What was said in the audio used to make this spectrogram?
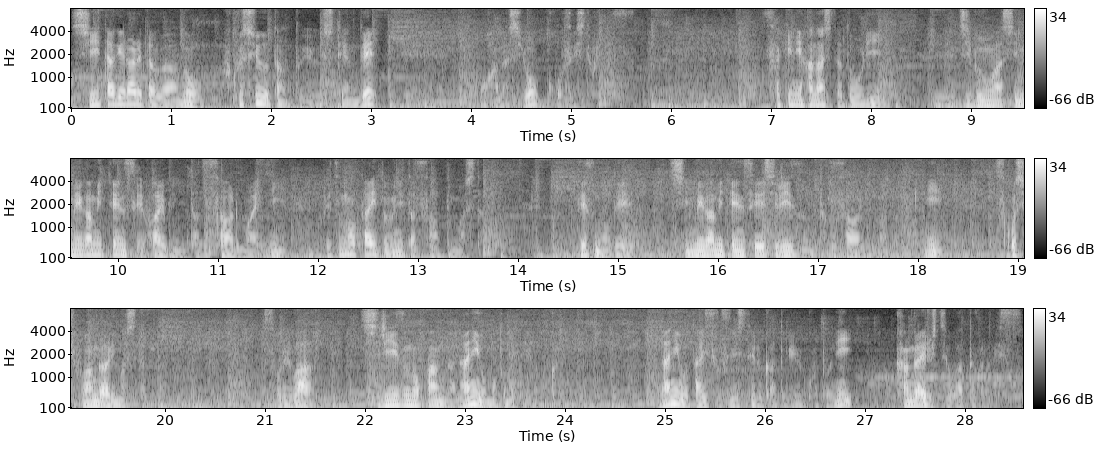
虐げられた側の復讐譚という視点で、えー、話を構成しております。先に話した通り、えー、自分は新女神転生5に携わる前に別のタイトルに携わっていました。ですので新女神転生シリーズに携わるとなった時に少し不安がありました。それはシリーズのファンが何を求めているのか何を大切にしてるかということに考える必要があったからです。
